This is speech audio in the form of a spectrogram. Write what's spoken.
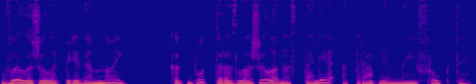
выложила передо мной, как будто разложила на столе отравленные фрукты.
